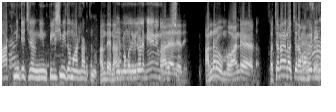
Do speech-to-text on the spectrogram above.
ఆర్ట్ నుంచి వచ్చిన మేము పిలిచి మీతో మాట్లాడుతున్నాం. అంతేనా? మమ్మల్ని విలువలో మేమే అందరూ అంటే స్వచ్ఛందంగానే వచ్చారమ్మా మీటింగ్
